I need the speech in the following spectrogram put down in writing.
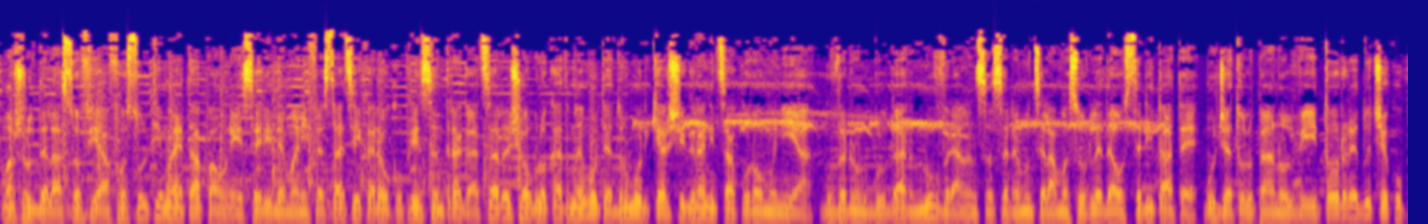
Mașul de la Sofia a fost ultima etapă a unei serii de manifestații care au cuprins întreaga țară și au blocat mai multe drumuri, chiar și granița cu România. Guvernul bulgar nu vrea însă să renunțe la măsurile de austeritate. Bugetul pe anul viitor reduce cu 40%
